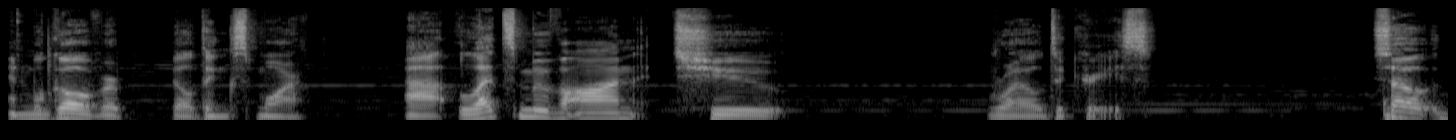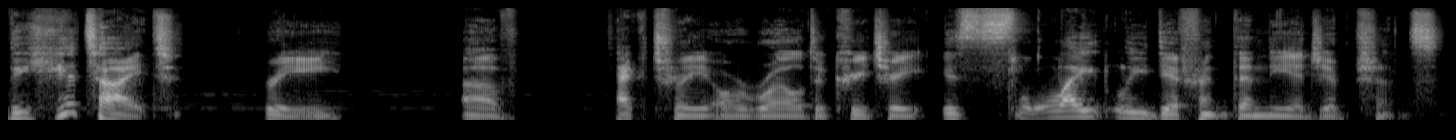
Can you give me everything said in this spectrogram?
and we'll go over buildings more. Uh, let's move on to royal decrees. So the Hittite tree of tech tree or royal decree tree is slightly different than the Egyptians.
